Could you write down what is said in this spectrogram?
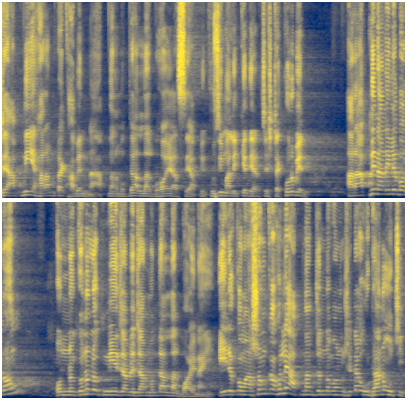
যে আপনি হারামটা খাবেন না, আপনার মধ্যে আল্লাহর ভয় আছে, আপনি খুঁজি মালিককে দেওয়ার চেষ্টা করবেন। আর আপনি না নিলে বরং অন্য কোনো লোক নিয়ে যাবে যার মধ্যে আল্লাহর ভয় নাই। এইরকম আশঙ্কা হলে আপনার জন্য বরং সেটা উঠানো উচিত।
